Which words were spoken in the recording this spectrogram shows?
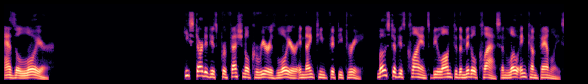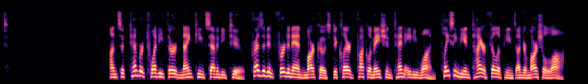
As a lawyer He started his professional career as lawyer in 1953. Most of his clients belonged to the middle class and low-income families. On September 23, 1972, President Ferdinand Marcos declared Proclamation 1081, placing the entire Philippines under martial law.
